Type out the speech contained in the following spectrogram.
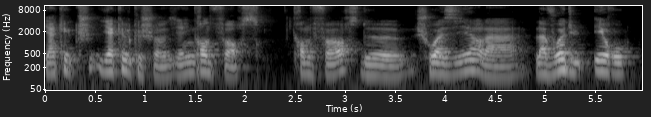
il y, a quelque, y a quelque chose, il y a une grande force, grande force de choisir la voie du héros.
